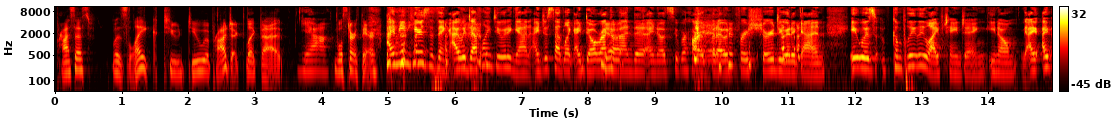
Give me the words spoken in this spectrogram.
process was like to do a project like that. Yeah. We'll start there. I mean, here's the thing. I would definitely do it again. I just said like I don't recommend yeah. it. I know it's super hard, but I would for sure do it again. It was completely life changing. You know, I, I,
